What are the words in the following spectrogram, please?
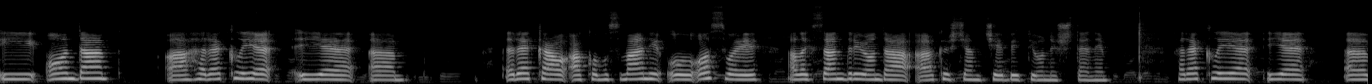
I onda a, Heraklije je a, rekao ako muslimani osvoje Aleksandriju onda a, kršćan će biti uništeni. Heraklije je a,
